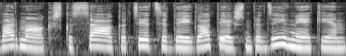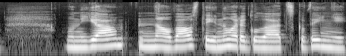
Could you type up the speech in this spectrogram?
varmākas, kas sāk ar cietsirdīgu attieksmi pret dzīvniekiem, un ja nav valstī noregulēts, ka viņi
